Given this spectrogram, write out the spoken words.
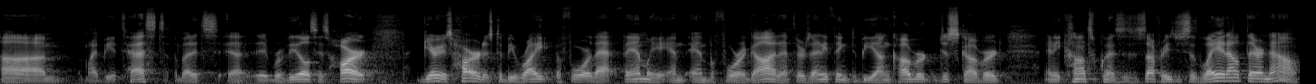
Um, it might be a test, but it's, uh, it reveals his heart. Gary's heart is to be right before that family and, and before God. And if there's anything to be uncovered, discovered, any consequences to suffer, he just says, lay it out there now,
